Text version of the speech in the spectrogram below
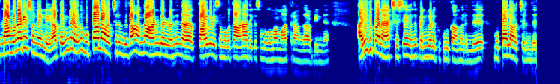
நான் முன்னாடியே சொன்னேன் இல்லையா பெண்களை வந்து முட்டாளா வச்சிருந்துதான் வந்து ஆண்கள் வந்து இந்த தாய்வழி சமூகத்தை ஆணாதிக்க சமூகமா மாத்துறாங்க அப்படின்னு. அறிவுக்கான ஆக்சஸே வந்து பெண்களுக்கு கொடுக்காம இருந்து முட்டாளா வச்சிருந்து.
